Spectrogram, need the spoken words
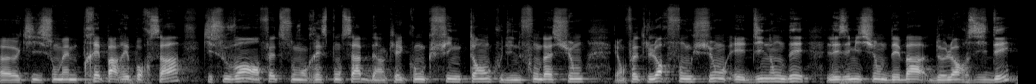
euh, qui sont même préparés pour ça, qui souvent en fait sont responsables d'un quelconque think tank ou d'une fondation. Et en fait, leur fonction est d'inonder les émissions de débat de leurs idées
